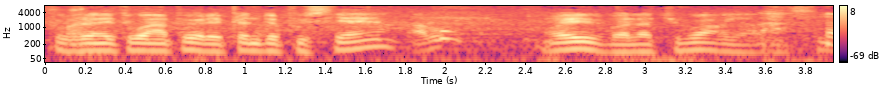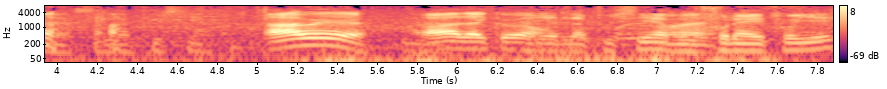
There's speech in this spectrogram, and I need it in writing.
faut que je la nettoie un peu, elle est pleine de poussière. Ah bon? Oui, voilà, tu vois, regarde ici, c'est de la poussière. Ah oui. Ah d'accord. Il y a de la poussière, donc Ouais. faut la nettoyer.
